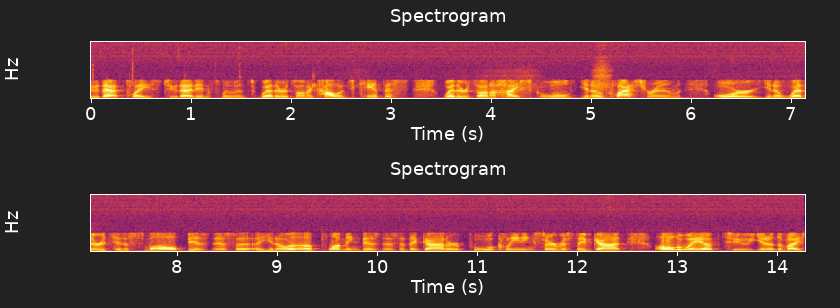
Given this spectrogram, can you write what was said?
to that place to that influence whether it's on a college campus whether it's on a high school you know classroom or you know whether it's in a small business, a, you know a plumbing business that they've got, or a pool cleaning service they've got, all the way up to you know the vice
